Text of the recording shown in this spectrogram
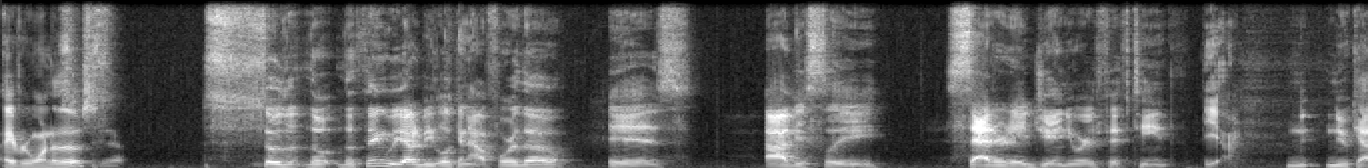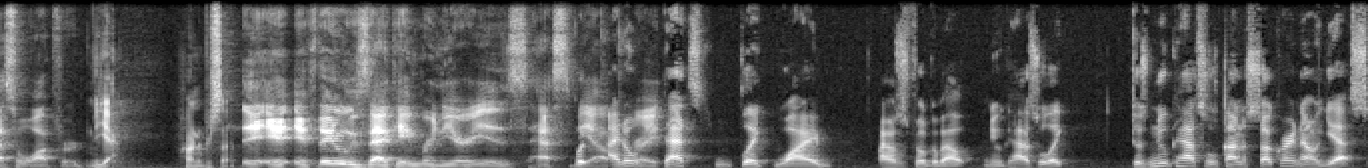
Every one of those? So the, the the thing we got to be looking out for though is obviously Saturday, January fifteenth, Yeah. N- Newcastle Watford. Yeah. 100%. I- i- If they lose that game, Ranieri is has to But be out. I don't. Right? That's like why I also spoke about Newcastle. Like, does Newcastle kind of suck right now? Yes,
